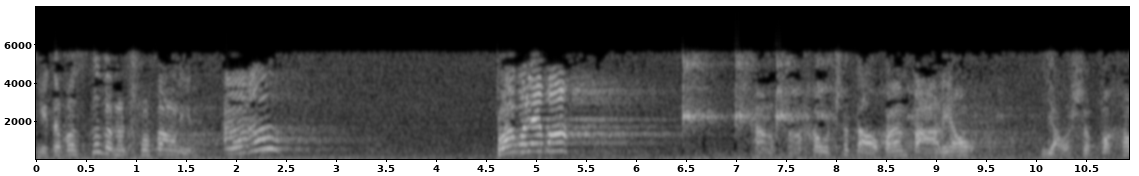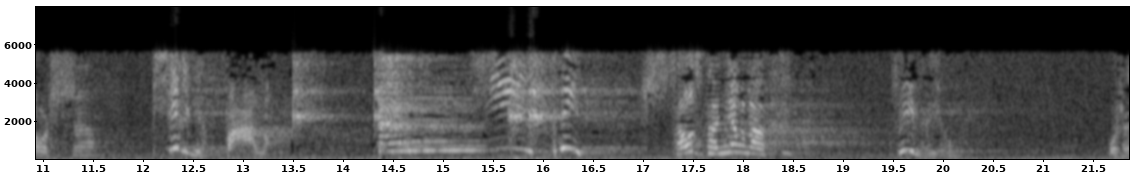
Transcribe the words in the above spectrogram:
你怎么死在那厨房里？啊！端过来吧。尝尝好吃，倒换罢了。要是不好吃，皮给你扒了。咦呸！烧死他娘了，嘴来用。我说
